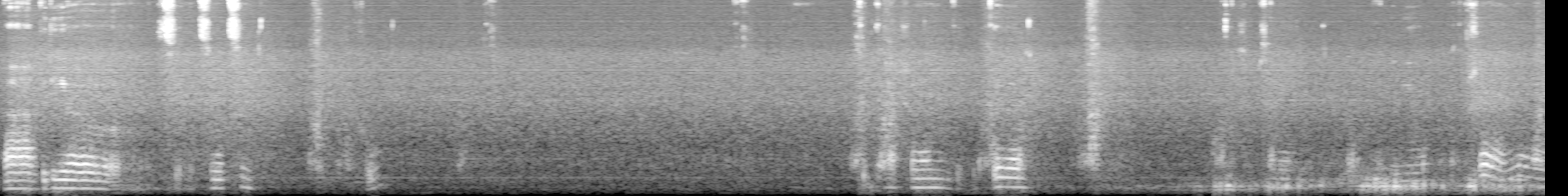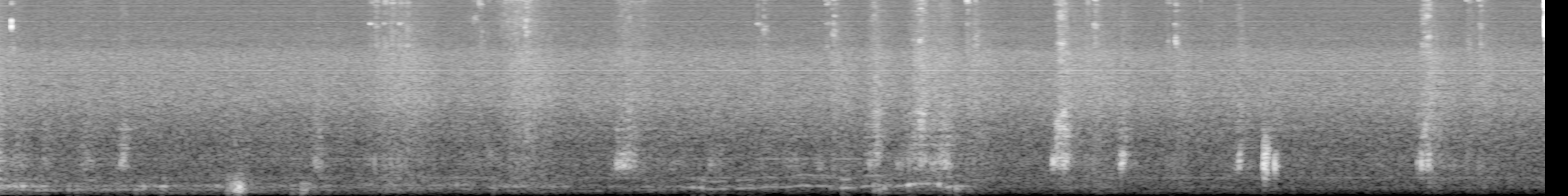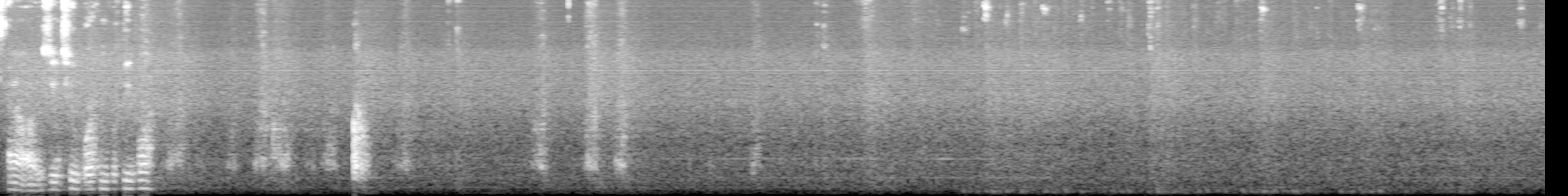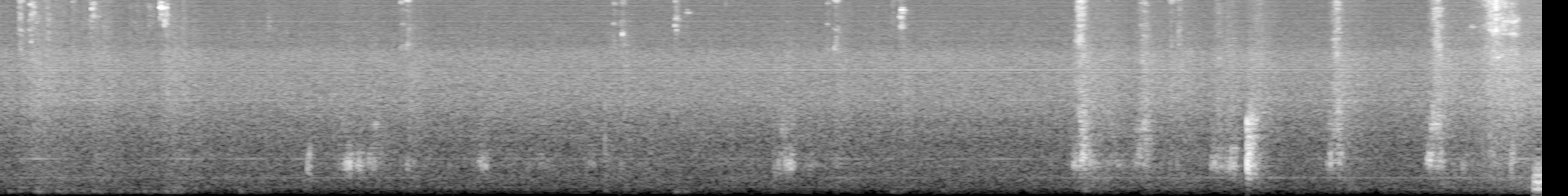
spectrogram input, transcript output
Uh, video. Let's see. Let's see. Let's see. Good. Sure, yeah. I don't know, is YouTube working for people?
